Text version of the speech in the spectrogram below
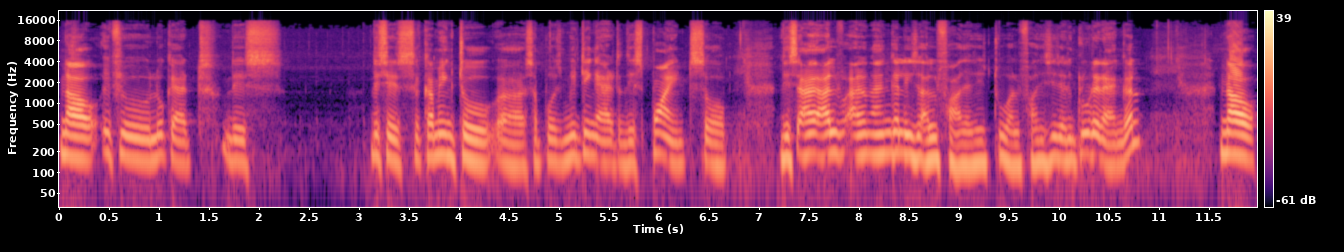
Now, if you look at this this is coming to uh, suppose meeting at this point. So, this angle is alpha that is 2 alpha this is included angle. Now,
